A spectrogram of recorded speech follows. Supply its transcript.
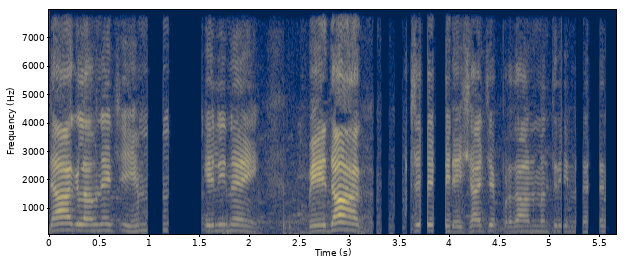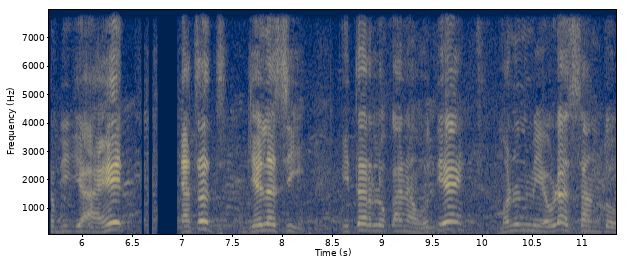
डाग लावण्याची हिंमत केली नाही. बेदाग असे देशाचे प्रधानमंत्री नरेंद्र मोदी जे आहेत. त्याचंच जेलसी इतर लोकांना होते म्हणून मी एवढंच सांगतो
